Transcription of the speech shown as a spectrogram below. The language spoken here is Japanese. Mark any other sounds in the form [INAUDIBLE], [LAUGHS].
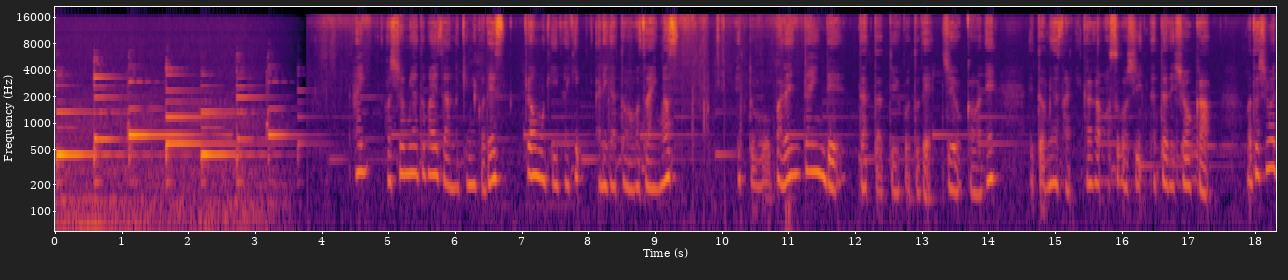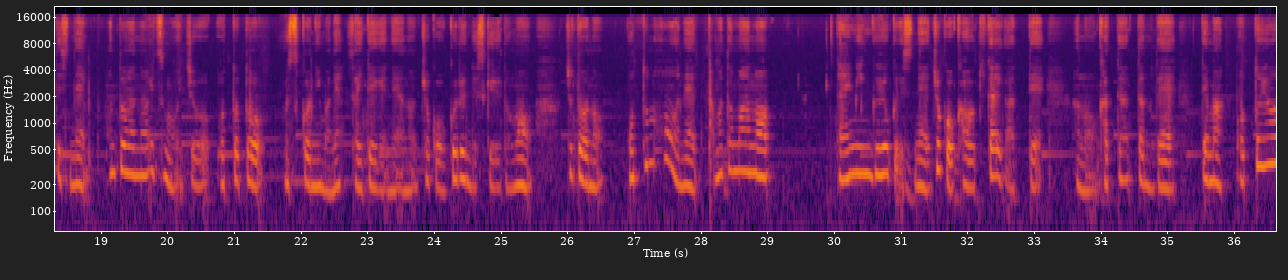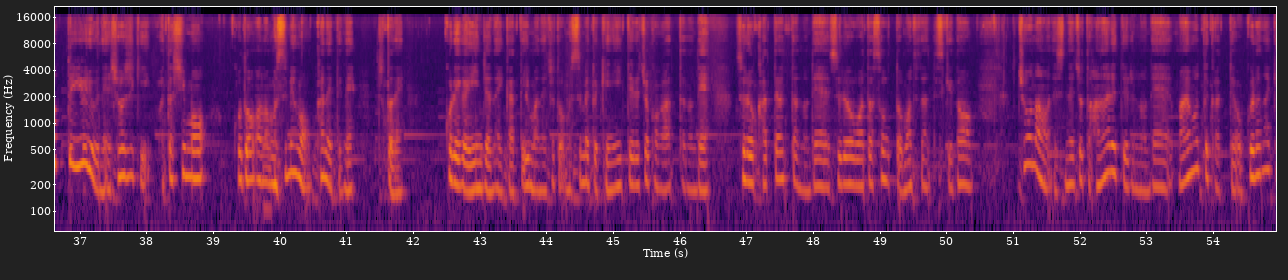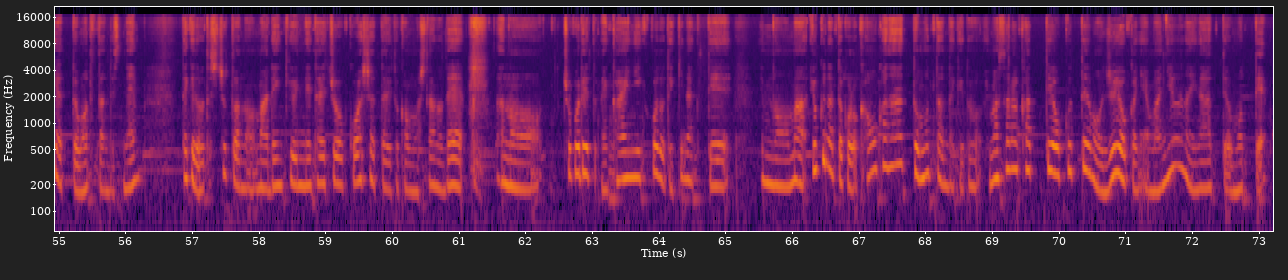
はい星読みアドバイザーのきみこです。今日も聞いただきありがとうございます。えっとバレンタインデーだったということで14日はねえっと皆さんいかがお過ごしだったでしょうか。私はですね本当はあのいつも一応夫と息子にもね最低限ねあのチョコを送るんですけれどもちょっとあの夫の方はねたまたまあのタイミングよくですねチョコを買う機会があってあの買ってあったのででまあ夫用っていうよりはね正直私も子供あの娘も兼ねてねちょっとねこれがいいんじゃないかって今ねちょっと娘と気に入ってるチョコがあったのでそれを買ってあったのでそれを渡そうと思ってたんですけど長男はですねちょっと離れてるので前もって買って送らなきゃって思ってたんですね。だけど私ちょっとあのまあ連休にね体調を壊しちゃったりとかもしたのであのチョコレートね買いに行くことできなくてでもまあ良くなった頃買おうかなと思ったんだけど今更買って送っても14日には間に合わないなって思って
